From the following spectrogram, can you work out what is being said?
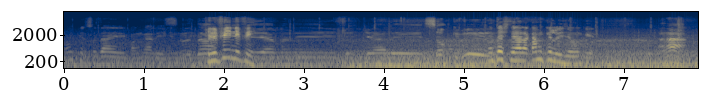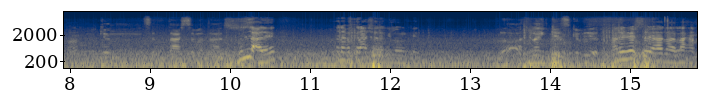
ممكن سوداني بنغالي فلبيني فيه يمني بنجالي سوق كبير انت اشتري هذا كم كيلو يجي ممكن؟ أنا 16 17 بالله عليك. أنا فكر 10 كيلو ممكن. لا كيس كبير. أنا ليش أشتري هذا لحم؟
